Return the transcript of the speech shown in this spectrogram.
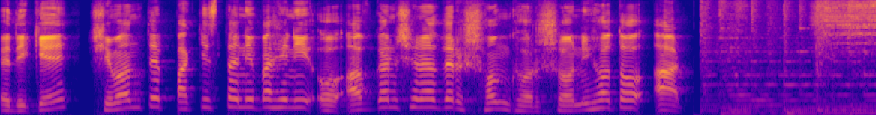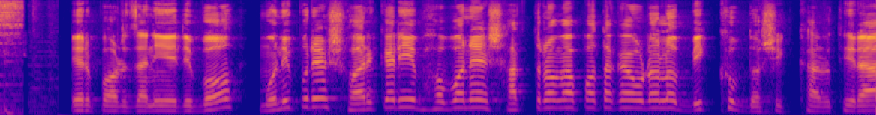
এদিকে, সীমান্তে পাকিস্তানি বাহিনী ও আফগান সেনাদের সংঘর্ষ নিহত আট। এরপর জানিয়ে দিব মণিপুরের সরকারি ভবনে সাতরঙা পতাকা উড়ালো বিক্ষুব্ধ শিক্ষার্থীরা।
